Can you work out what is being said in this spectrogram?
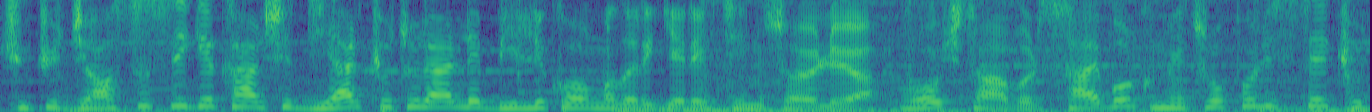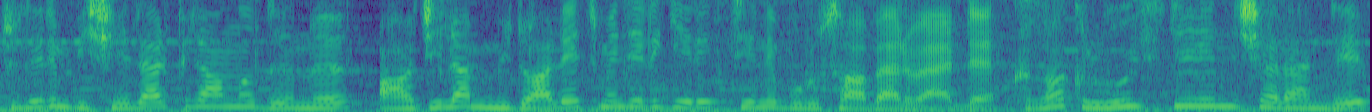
Çünkü Justice League'e karşı diğer kötülerle birlik olmaları gerektiğini söylüyor. Watchtower, Cyborg Metropolis'te kötülerin bir şeyler planladığını, acilen müdahale etmeleri gerektiğini Bruce'a haber verdi. Clark Lewis diye endişelendi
